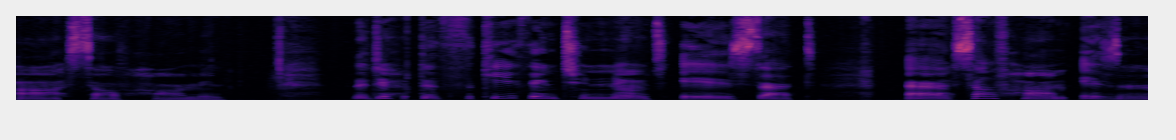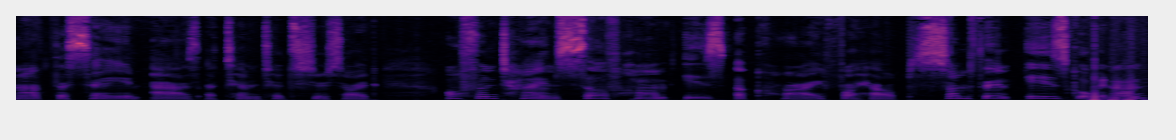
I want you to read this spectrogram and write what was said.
are self harming the, the, the key thing to note is that uh, self harm is not the same as attempted suicide. Oftentimes, self harm is a cry for help. Something is going on,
